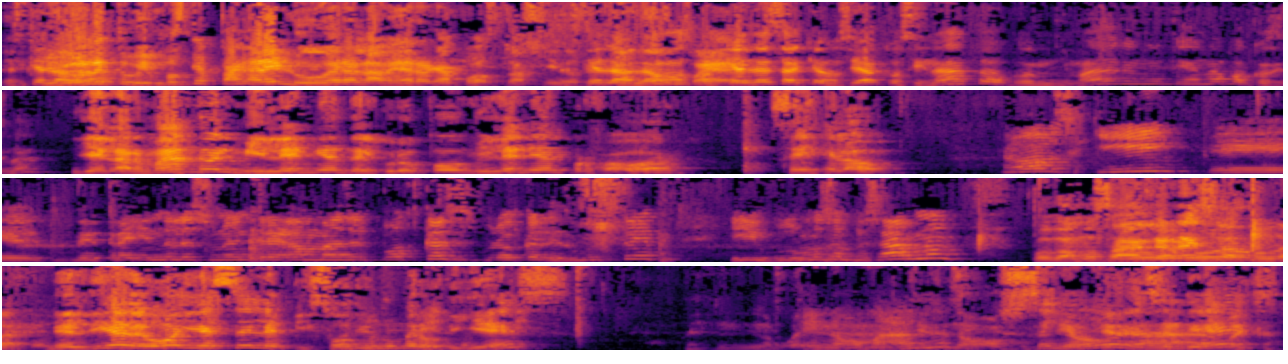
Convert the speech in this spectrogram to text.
Es que y la luego le tuvimos que pagar el Uber a la verga, pues no Es que le hablamos porque él es el que nos iba a cocinar, pero pues mi madre no tiene nada para cocinar. Y el Armando, el millennial del grupo. Millennial, por favor. Say hello. No, pues aquí, eh, de trayéndoles una entrega más del podcast. Espero que les guste. Y pues vamos a empezar, ¿no? Pues vamos a darle fuga. El día de hoy es el episodio número 10. Güey, no más. No, señor, es el 10.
